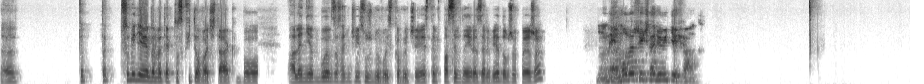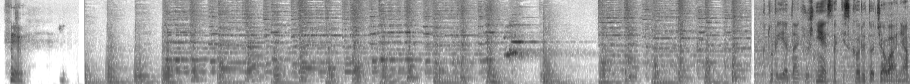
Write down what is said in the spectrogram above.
E, To, to w sumie nie wiem nawet jak to skwitować, tak? Bo, ale nie odbyłem zasadniczej służby wojskowej. Czy ja jestem w pasywnej rezerwie? Dobrze kojarzę? Nie, możesz iść na 90. Hmm. Który jednak już nie jest taki skory do działania,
